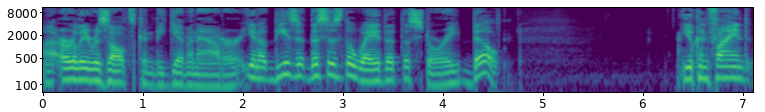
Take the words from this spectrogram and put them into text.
uh, early results can be given out, or, you know, these, this is the way that the story built. You can find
